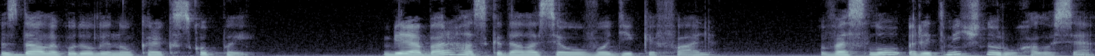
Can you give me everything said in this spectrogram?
Здалеку долинув крик скопи. Біля берега скидалася у воді кефаль, весло ритмічно рухалося,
